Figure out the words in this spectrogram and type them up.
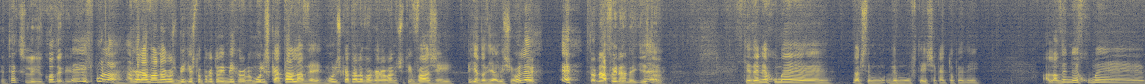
εντάξει, λογικό δεν είναι. Έχει πολλά. Ο Αγραβάναρος μπήκε στο πρώτο ημίχρονο. Μόλις κατάλαβε, μόλις κατάλαβε ο Αγραβάνης ότι βάζει, πήγε να τα διαλύσει όλα. Ε, Τον αφήνανε εκεί στο. και δεν έχουμε. Εντάξει, δεν μου, δεν μου φταίει σε κάτι το παιδί. Αλλά δεν έχουμε,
